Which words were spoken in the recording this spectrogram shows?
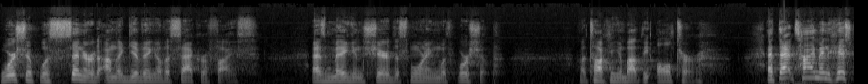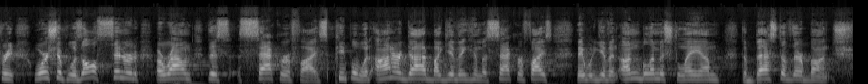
worship was centered on the giving of a sacrifice as Megan shared this morning with worship, uh, talking about the altar. At that time in history, worship was all centered around this sacrifice. People would honor God by giving him a sacrifice. They would give an unblemished lamb, the best of their bunch.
